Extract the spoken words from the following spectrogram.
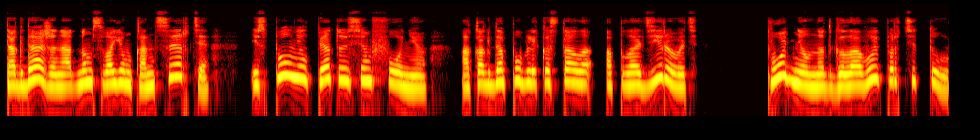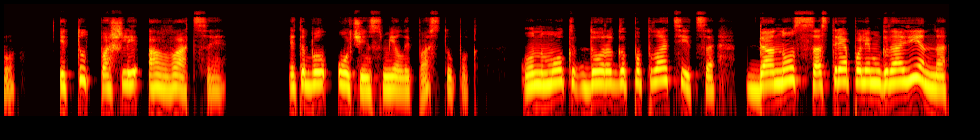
Тогда же на одном своем концерте исполнил пятую симфонию, а когда публика стала аплодировать, поднял над головой партитуру, и тут пошли овации. Это был очень смелый поступок. Он мог дорого поплатиться. Донос состряпали мгновенно,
